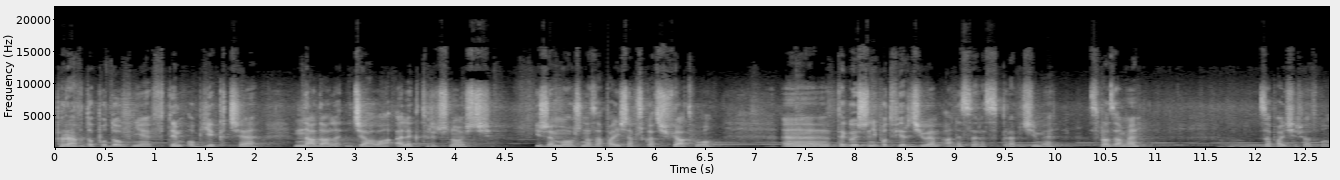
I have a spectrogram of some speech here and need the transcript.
prawdopodobnie w tym obiekcie nadal działa elektryczność i że można zapalić na przykład światło. E, tego jeszcze nie potwierdziłem, ale zaraz sprawdzimy. Sprawdzamy? Zapali się światło?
